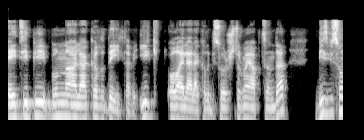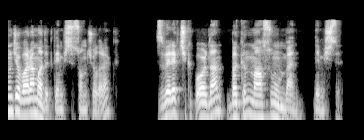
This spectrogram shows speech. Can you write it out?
ATP bununla alakalı değil tabii. İlk olayla alakalı bir soruşturma yaptığında biz bir sonuca varamadık demişti sonuç olarak. Zverev çıkıp oradan bakın masumum ben demişti.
